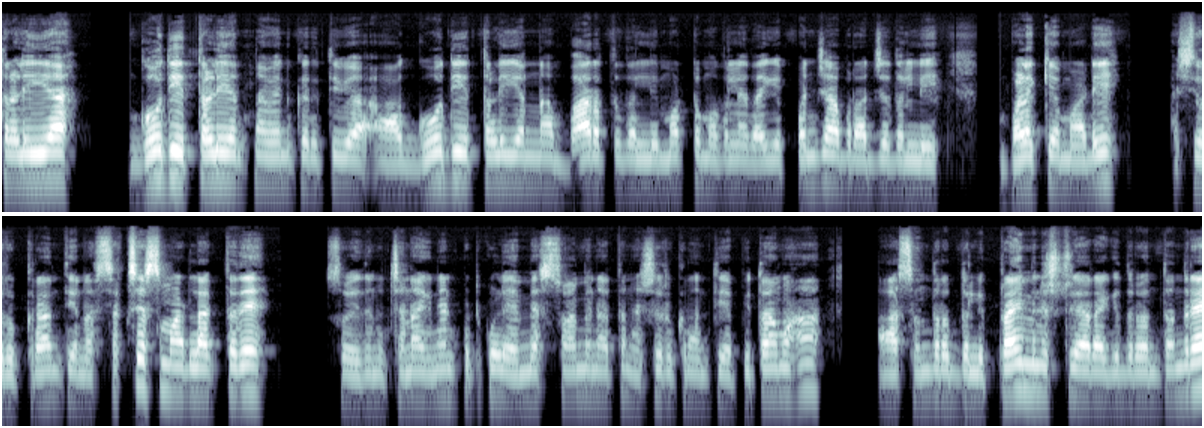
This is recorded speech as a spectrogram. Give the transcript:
ತಳಿಯ ಗೋಧಿ ತಳಿ ಅಂತ ನಾವೇನು ಕರಿತೀವಿ? ಆ ಗೋಧಿ ತಳಿಯನ್ನ ಭಾರತದಲ್ಲಿ ಮೊಟ್ಟ ಮೊದಲನೇದಾಗಿ ಪಂಜಾಬ್ ರಾಜ್ಯದಲ್ಲಿ ಬಳಕೆ ಮಾಡಿ ಹಸಿರು ಕ್ರಾಂತಿಯನ್ನ ಸಕ್ಸಸ್ ಮಾಡಲಾಗ್ತದೆ. ಸೊ ಇದನ್ನು ಚೆನ್ನಾಗಿ ನೆನ್ಪಿಟ್ಕೊಳ್ಳಿ. ಎಂ. ಎಸ್. ಸ್ವಾಮಿನಾಥನ್ ಹಸಿರು ಕ್ರಾಂತಿಯ ಪಿತಾಮಹ. ಆ ಸಂದರ್ಭದಲ್ಲಿ ಪ್ರೈಮ್ ಮಿನಿಸ್ಟರ್ ಯಾರಾಗಿದ್ರು ಅಂತಂದ್ರೆ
